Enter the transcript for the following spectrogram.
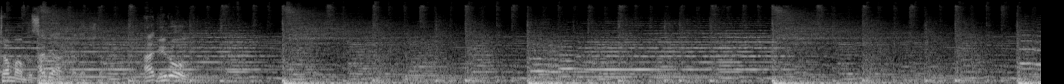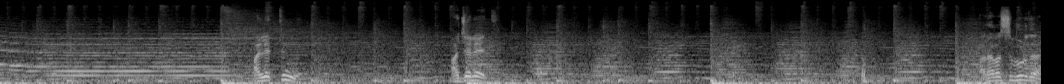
Tamamdır. Hadi arkadaşlar. Hadi. Yürü oğlum. Hallettin mi? Acele et. Arabası burada.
